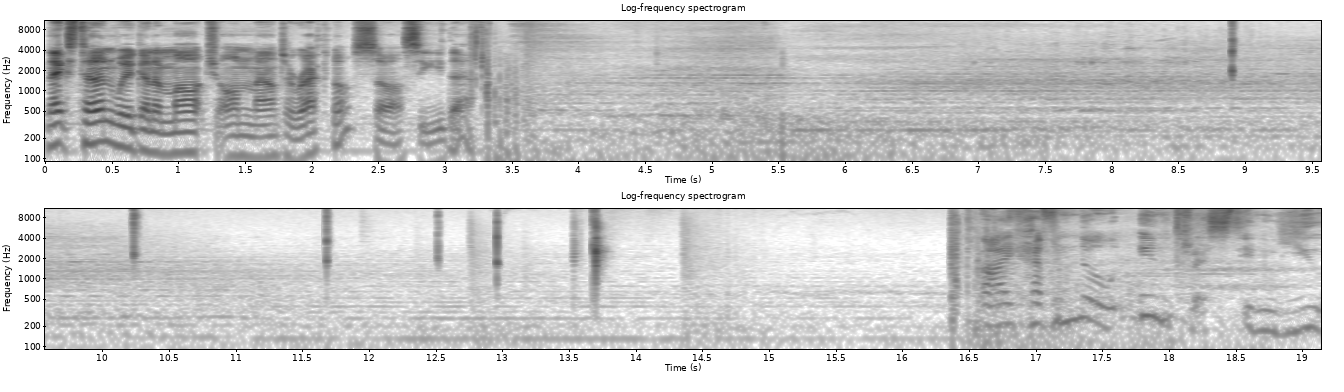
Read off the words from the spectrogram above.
Next turn, we're going to march on Mount Arachnos, so I'll see you there. I have no interest in you,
